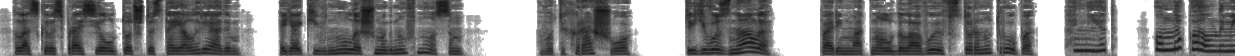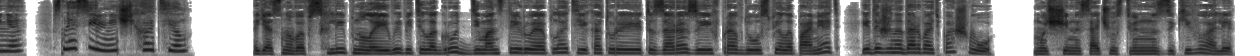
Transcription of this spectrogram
— ласково спросил тот, что стоял рядом. Я кивнула, шмыгнув носом. «Вот и хорошо. Ты его знала?» Парень мотнул головой в сторону трупа. «Нет, он напал на меня. Снасильничать хотел». Я снова всхлипнула и выпятила грудь, демонстрируя платье, которое эта зараза и вправду успела помять и даже надорвать по шву. Мужчины сочувственно закивали.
